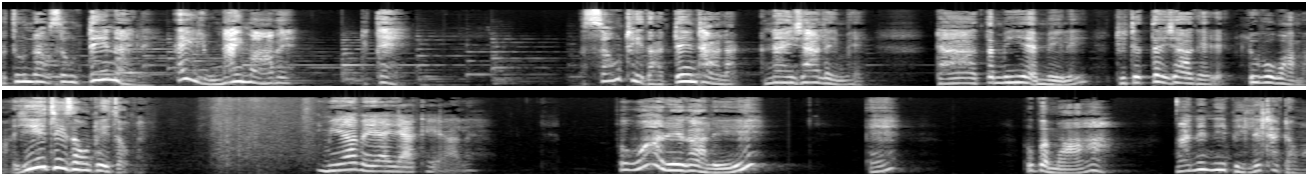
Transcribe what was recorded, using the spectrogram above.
ဘသူနောက်ဆုံးတင်းနိုင်လဲအဲ့လိုနိုင်မှာပဲတကယ်အဆုံးထိသာတင်းထားလိုက်အနိုင်ရလိမ့်မယ်ဒါသမီးရဲ့အမေလေဒီတသက်ရခဲ့တဲ့လူဘဝမှာအရေးကြီးဆုံးတွေ့ကြုံမယ်မင်းကဘယ်ရရခဲ့ရလဲဘဝတွေကလေအဲဥပမာငါနဲ့နေဖေလက်ထက်တောင်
